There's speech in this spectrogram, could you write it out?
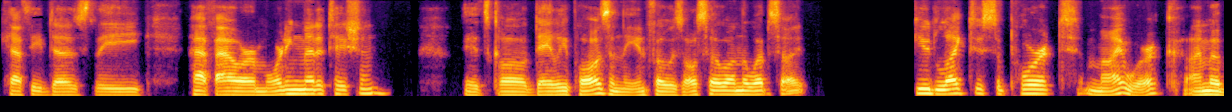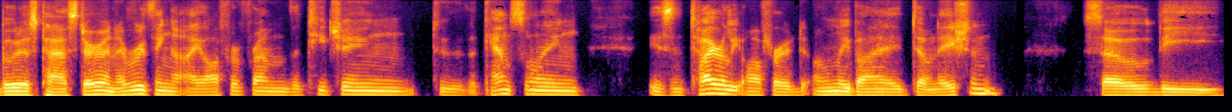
Kathy does the half hour morning meditation. It's called Daily Pause, and the info is also on the website. If you'd like to support my work, I'm a Buddhist pastor, and everything I offer from the teaching to the counseling, is entirely offered only by donation. So the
